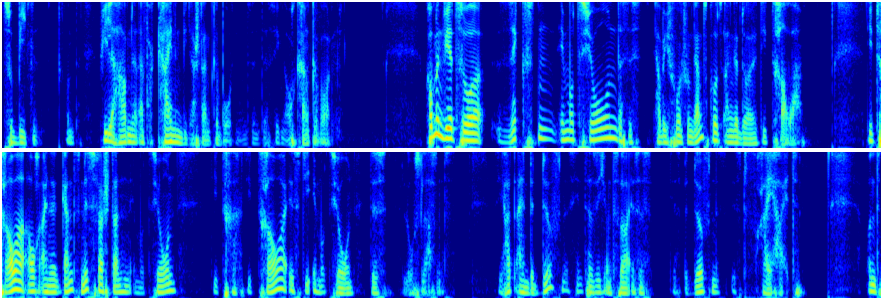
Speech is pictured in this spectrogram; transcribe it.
zu bieten. Und viele haben dann einfach keinen Widerstand geboten und sind deswegen auch krank geworden. Kommen wir zur sechsten Emotion, das ist, habe ich vorhin schon ganz kurz angedeutet, die Trauer. Die Trauer auch eine ganz missverstandene Emotion. Die, die Trauer ist die Emotion des Loslassens. Sie hat ein Bedürfnis hinter sich und zwar ist es, das Bedürfnis ist Freiheit. Und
